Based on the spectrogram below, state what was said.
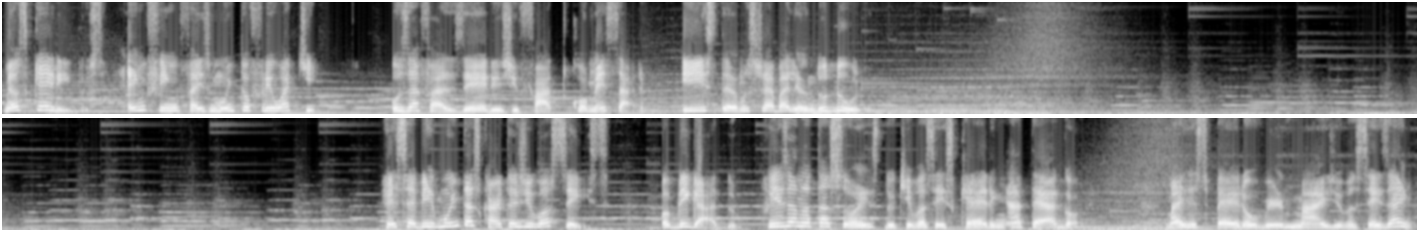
Meus queridos, enfim faz muito frio aqui. Os afazeres de fato começaram e estamos trabalhando duro. Recebi muitas cartas de vocês Obrigado. Fiz anotações do que vocês querem até agora, mas espero ouvir mais de vocês ainda.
